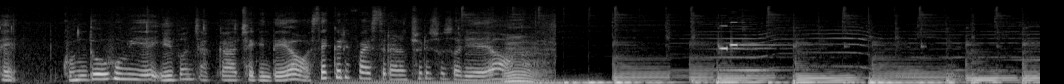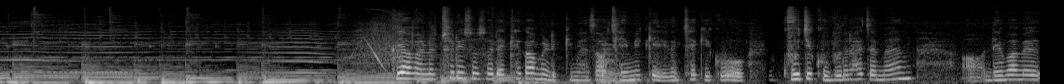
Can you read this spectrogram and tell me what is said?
네. 곤도 후미의 일본 작가 책인데요. 세크리파이스라는 추리 소설이에요. 음. 그야말로 추리 소설의 쾌감을 느끼면서 음. 재밌게 읽은 책이고 굳이 구분을 하자면 어, 내 마음에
